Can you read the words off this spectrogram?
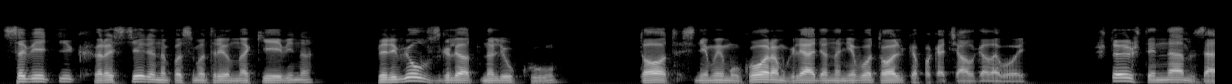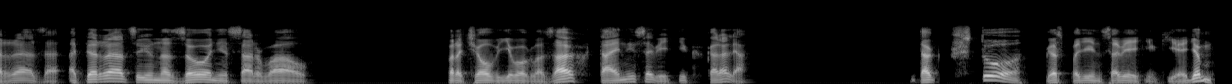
Советник растерянно посмотрел на Кевина, перевел взгляд на Люку. Тот с немым укором, глядя на него, только покачал головой. — что ж ты нам, зараза, операцию на зоне сорвал? Прочел в его глазах тайный советник короля. — Так что, господин советник, едем?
